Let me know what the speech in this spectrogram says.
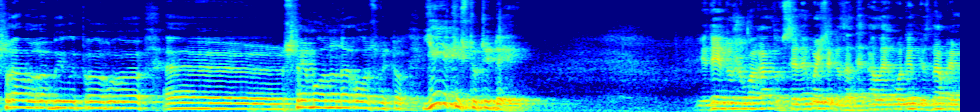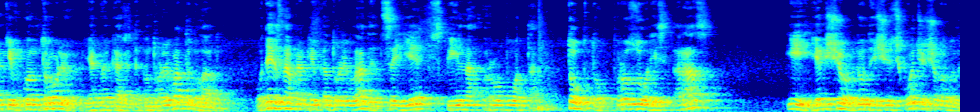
справу робили про е, спрямовану на розвиток. Є якісь тут ідеї? Ідей дуже багато, все не хочеться казати, але один із напрямків контролю, як ви кажете, контролювати владу. Один із напрямків контролю влади це є спільна робота. Тобто прозорість раз. І якщо люди щось хочуть, що робили,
